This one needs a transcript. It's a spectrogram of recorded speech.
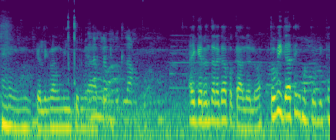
Galing ng medium ni Ilang ate. lambot lang po. Ay, ganun talaga pag kaluluwa. Tubig ate, magtubig ka.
